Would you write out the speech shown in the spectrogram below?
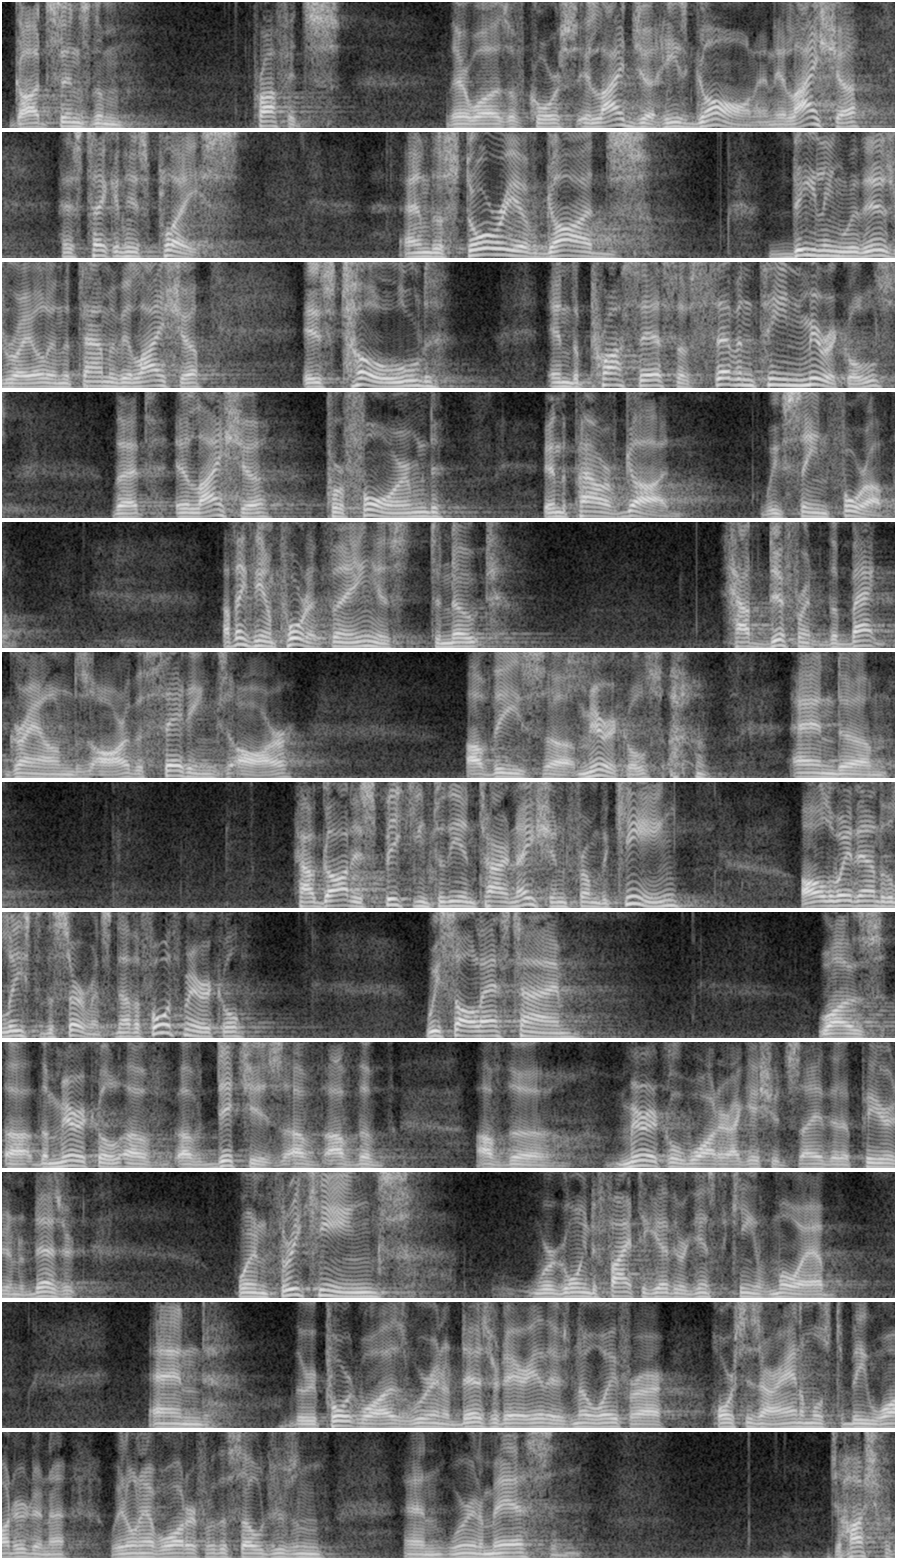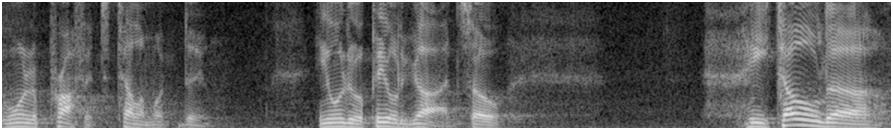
God sends them prophets. There was, of course, Elijah. He's gone, and Elisha has taken his place. And the story of God's dealing with Israel in the time of Elisha is told in the process of 17 miracles that Elisha performed in the power of God. We've seen four of them. I think the important thing is to note how different the backgrounds are, the settings are of these uh, miracles, and um, how God is speaking to the entire nation from the king all the way down to the least of the servants. Now, the fourth miracle we saw last time was uh, the miracle of, of ditches, of, of, the, of the miracle water, I guess you'd say, that appeared in the desert when three kings were going to fight together against the king of Moab. And the report was we're in a desert area, there's no way for our horses, our animals to be watered, and uh, we don't have water for the soldiers, and, and we're in a mess. And Jehoshaphat wanted a prophet to tell him what to do. He wanted to appeal to God. So he told, uh,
